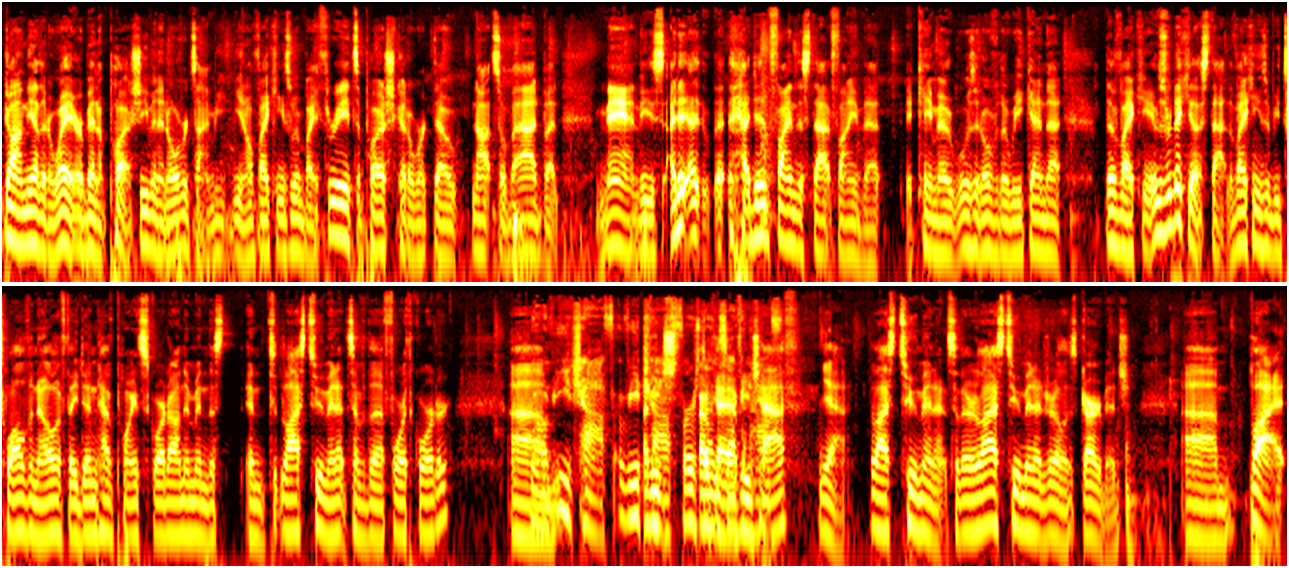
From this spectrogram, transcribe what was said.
gone the other way or been a push, even in overtime. You, you know, Vikings win by three. It's a push. Could have worked out not so bad, but man, these I did I, I did find the stat funny that it came out. Was it over the weekend that the Viking? It was ridiculous that The Vikings would be twelve and zero if they didn't have points scored on them in this in t- the last two minutes of the fourth quarter. No, of each half, of each Of half, each- first okay, and of second each half. Yeah, the last two minutes. So their last two minute drill is garbage. Um, but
